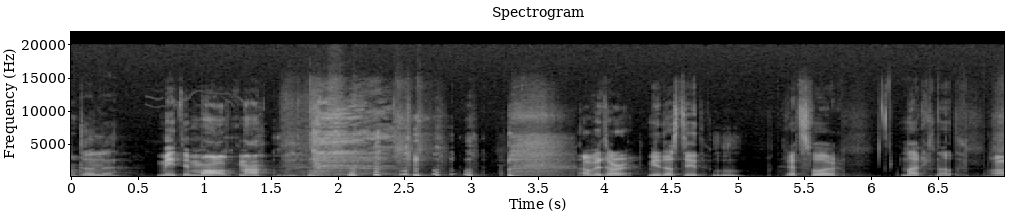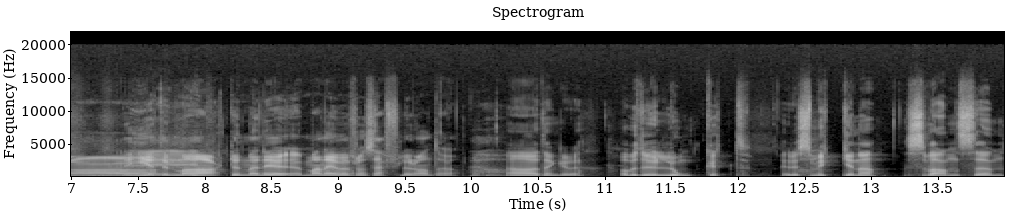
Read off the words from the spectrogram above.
rätt eller? Mitt i matna. ja vi tar det. Middagstid, Mm. rätt svar. Marknad. Ah. Det heter Martin, men det är, man är väl från Säffle då antar jag? Ja, jag tänker det. Vad betyder lonket? Är det smyckena, svansen,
